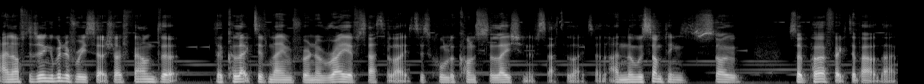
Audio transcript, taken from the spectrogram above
And after doing a bit of research, I found that the collective name for an array of satellites is called a constellation of satellites. And, and there was something so, so perfect about that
